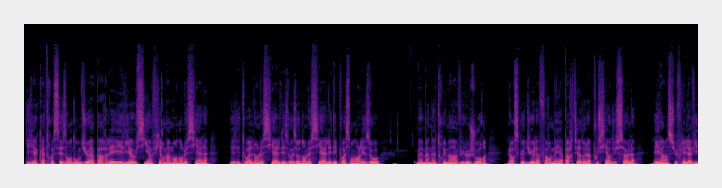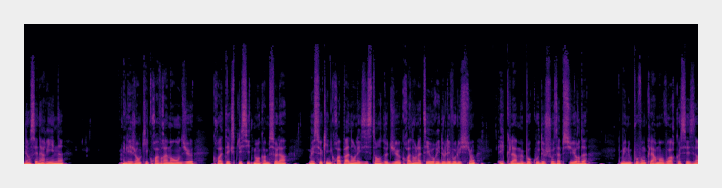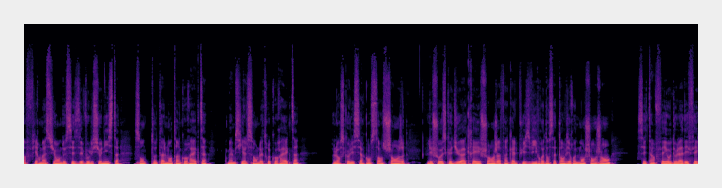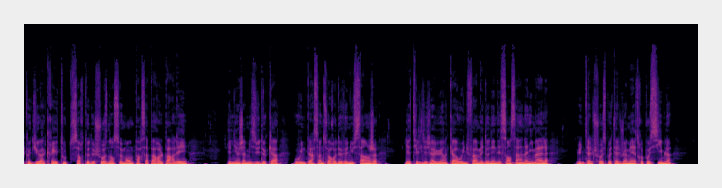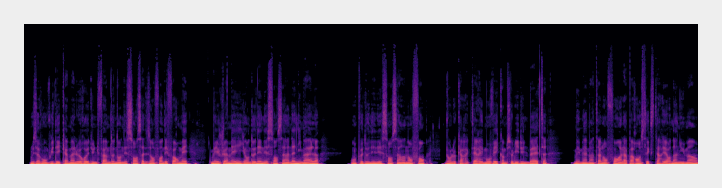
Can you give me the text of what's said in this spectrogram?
Il y a quatre saisons dont Dieu a parlé et il y a aussi un firmament dans le ciel, des étoiles dans le ciel, des oiseaux dans le ciel et des poissons dans les eaux. Même un être humain a vu le jour lorsque Dieu l'a formé à partir de la poussière du sol et a insufflé la vie dans ses narines. Les gens qui croient vraiment en Dieu croient explicitement comme cela, mais ceux qui ne croient pas dans l'existence de Dieu croient dans la théorie de l'évolution et clament beaucoup de choses absurdes mais nous pouvons clairement voir que ces affirmations de ces évolutionnistes sont totalement incorrectes, même si elles semblent être correctes. Lorsque les circonstances changent, les choses que Dieu a créées changent afin qu'elles puissent vivre dans cet environnement changeant. C'est un fait au-delà des faits que Dieu a créé toutes sortes de choses dans ce monde par sa parole parlée. Il n'y a jamais eu de cas où une personne soit redevenue singe. Y a-t-il déjà eu un cas où une femme ait donné naissance à un animal? Une telle chose peut-elle jamais être possible? Nous avons vu des cas malheureux d'une femme donnant naissance à des enfants déformés, mais jamais ayant donné naissance à un animal. On peut donner naissance à un enfant dont le caractère est mauvais comme celui d'une bête, mais même un tel enfant a l'apparence extérieure d'un humain.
